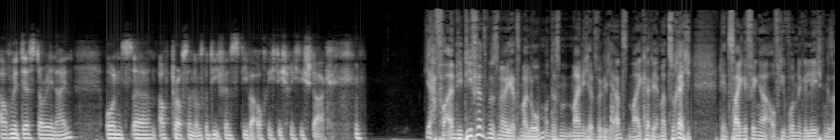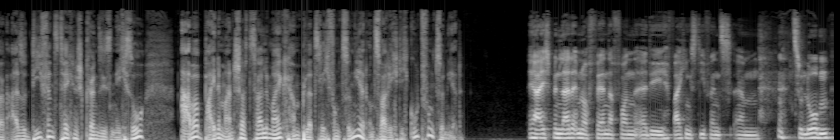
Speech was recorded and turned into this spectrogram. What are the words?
Auch mit der Storyline. Und äh, auch Props an unsere Defense, die war auch richtig, richtig stark. Ja, vor allem die Defense müssen wir jetzt mal loben und das meine ich jetzt wirklich ernst. Mike hat ja immer zu Recht den Zeigefinger auf die Wunde gelegt und gesagt, also defense-technisch können sie es nicht so, aber beide Mannschaftsteile, Mike, haben plötzlich funktioniert und zwar richtig gut funktioniert. Ja, ich bin leider immer noch Fan davon, äh, die Vikings Defense ähm, zu loben.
